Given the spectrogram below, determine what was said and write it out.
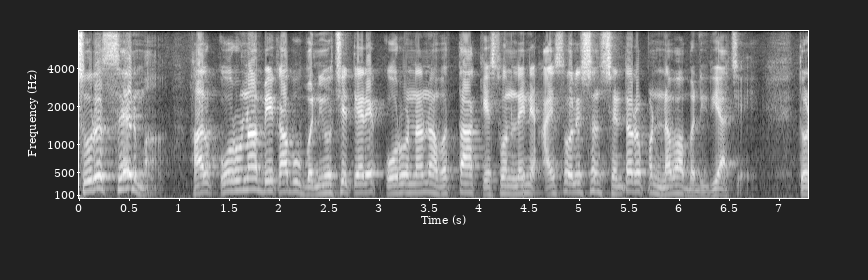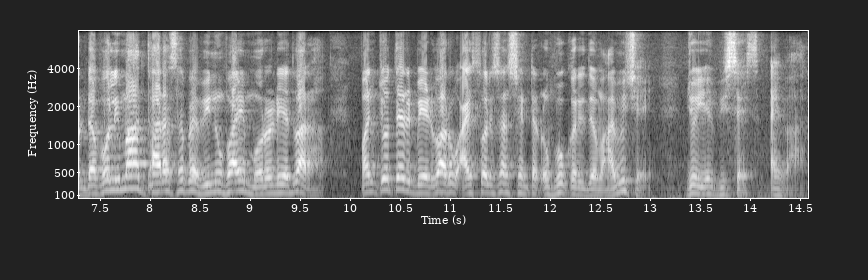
સુરત શહેરમાં હાલ કોરોના બેકાબુ બન્યો છે ત્યારે કોરોનાના વધતા કેસોને લઈને આઇસોલેશન સેન્ટરો પણ નવા બની રહ્યા છે. તો ડભોલીમાં ધારાસભ્ય વિનુભાઈ મોરડિયા દ્વારા પંચોતેર બેડવાળું આઇસોલેશન સેન્ટર ઊભું કરી દેવામાં આવ્યું છે. જોઈએ વિશેષ અહેવાલ.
